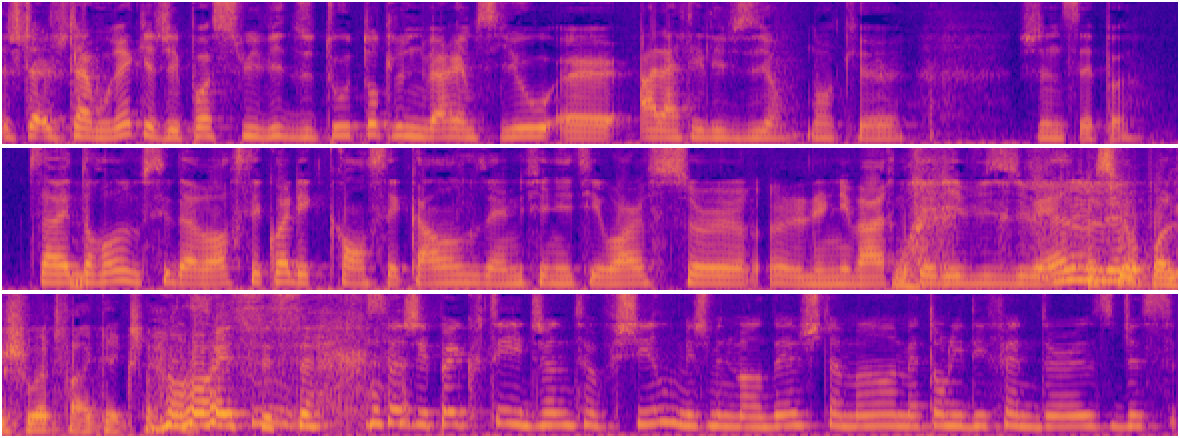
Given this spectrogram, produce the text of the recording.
je t'avouerais que j'ai pas suivi du tout tout l'univers MCU euh, à la télévision, donc euh, je ne sais pas. Ça va être drôle aussi de voir c'est quoi les conséquences d'Infinity War sur euh, l'univers Ouais. télévisuel. parce qu'ils là. ont pas le choix de faire quelque chose. ouais, c'est ça. Ça, j'ai pas écouté Agent of Shield, mais je me demandais justement, mettons les Defenders, Jess-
